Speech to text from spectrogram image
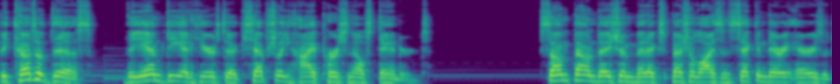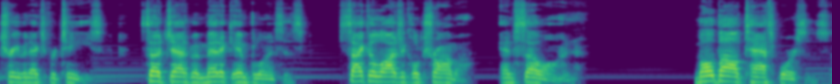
Because of this, the MD adheres to exceptionally high personnel standards. Some Foundation medics specialize in secondary areas of treatment expertise, such as mimetic influences, psychological trauma, and so on. Mobile Task Forces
